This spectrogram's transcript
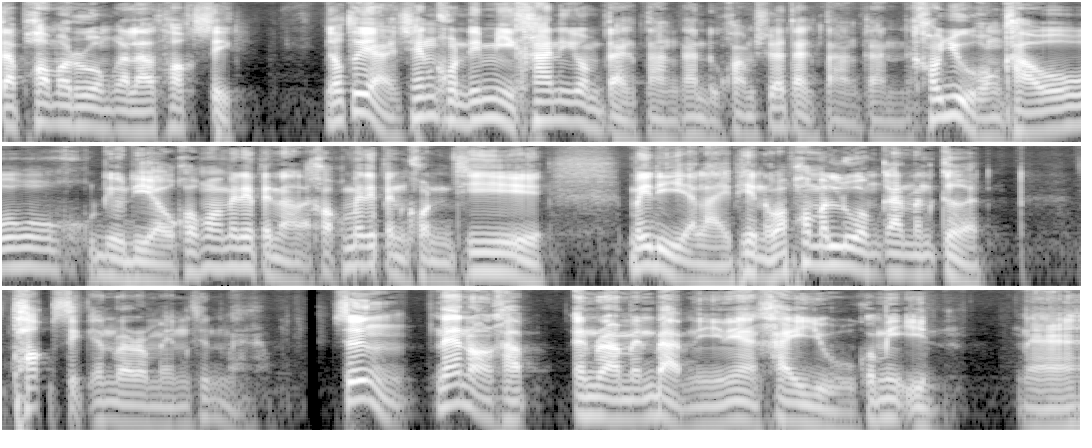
แต่พอมารวมกันแล้ว toxic ยกตัวอย่างเช่นคนที่มีค่านิยมแตกต่างกันหรือความเชื่อแตกต่างกันเขาอยู่ของเขาเดี่ยวๆเขาก็ไม่ได้เป็นอะไรเขาก็ไม่ได้เป็นคนที่ไม่ดีอะไรเพียงแต่ว่าพอมารวมกันมันเกิด toxic environment ขึ้นมา ซึ่งแน่นอนครับ environment แบบนี้เนี่ยใครอยู่ก็ไม่อินนะ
